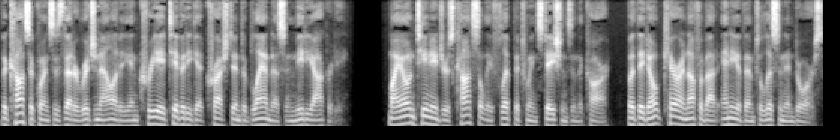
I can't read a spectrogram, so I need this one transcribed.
The consequence is that originality and creativity get crushed into blandness and mediocrity. My own teenagers constantly flip between stations in the car, but they don't care enough about any of them to listen indoors.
